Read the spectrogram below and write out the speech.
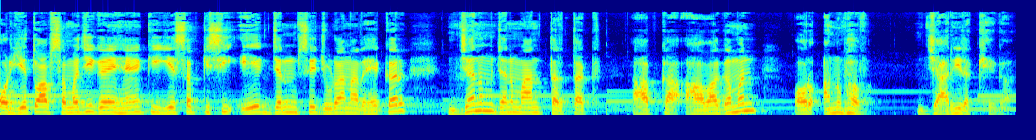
और ये तो आप समझ ही गए हैं कि ये सब किसी एक जन्म से जुड़ा ना रहकर जन्म जन्मांतर तक आपका आवागमन और अनुभव जारी रखेगा।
